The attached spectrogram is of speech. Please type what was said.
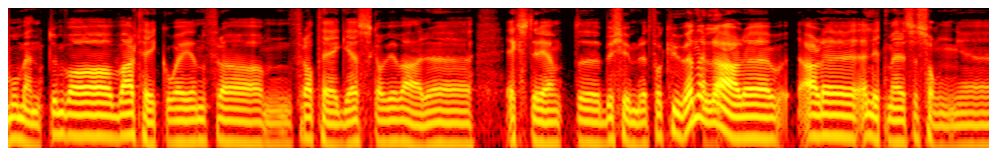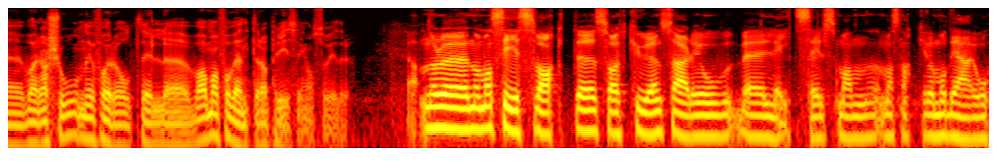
momentum. Hva, hva er takeawayen fra, fra, TGS? Skal vi være ekstremt uh, bekymret for Q1, eller er det, er det, en litt mer sesongvariasjon i forhold til hva man forventer av prising osv.? Ja, når, du, når, man sier svakt, svakt Q1, så er det jo late sales man, man snakker om. og det er jo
